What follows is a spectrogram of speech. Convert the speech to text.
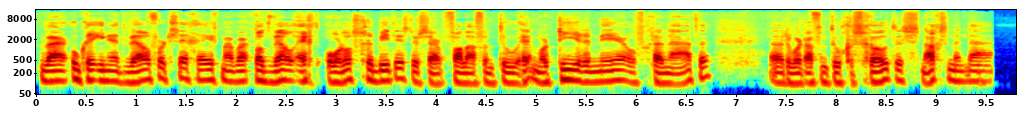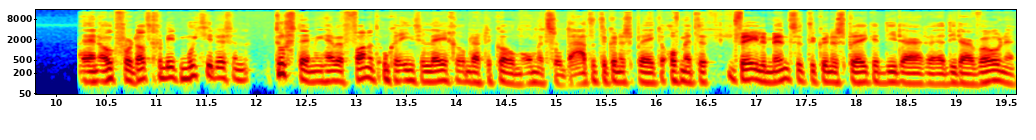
waar Oekraïne het wel voor het zeggen heeft. Maar waar, wat wel echt oorlogsgebied is. Dus daar vallen af en toe hè, mortieren neer of granaten. Eh, er wordt af en toe geschoten, s'nachts met name. En ook voor dat gebied moet je dus een toestemming hebben van het Oekraïense leger om daar te komen. Om met soldaten te kunnen spreken of met de vele mensen te kunnen spreken die daar, eh, die daar wonen.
